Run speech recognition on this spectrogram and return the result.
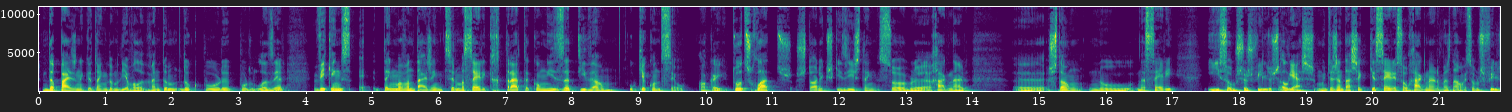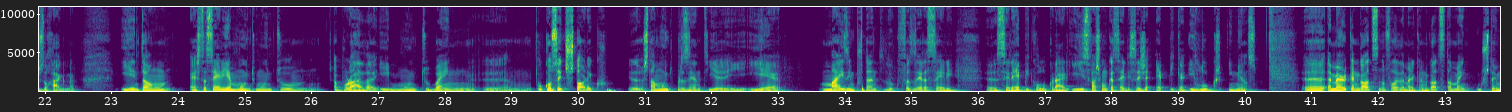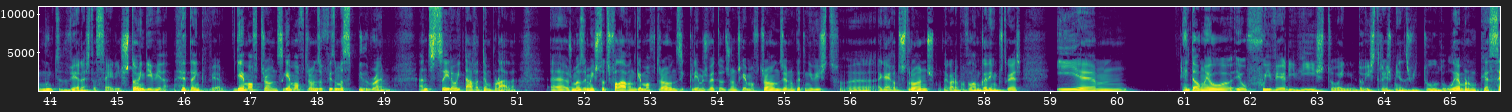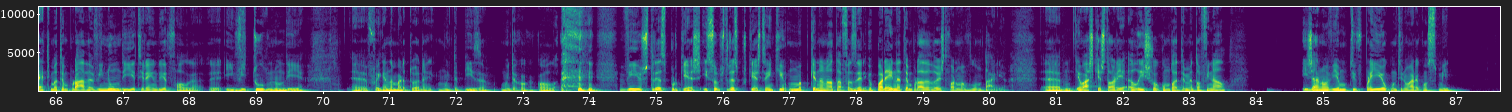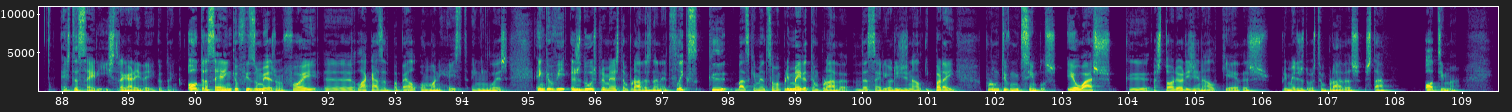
da página que eu tenho do Medieval Adventum do que por, por lazer. Vikings é, tem uma vantagem de ser uma série que retrata com exatidão o que aconteceu. Ok, todos os relatos históricos que existem sobre Ragnar uh, estão no, na série e sobre os seus filhos. Aliás, muita gente acha que a série é sobre Ragnar, mas não, é sobre os filhos do Ragnar. E então esta série é muito, muito apurada e muito bem. Uh, o conceito histórico uh, está muito presente e, e, e, é mais importante do que fazer a série uh, ser épica ou lucrar, e isso faz com que a série seja épica e lucre imenso. American Gods, não falei de American Gods, também gostei muito de ver esta série. Estou em dívida, tenho que ver. Game of Thrones, Game of Thrones eu fiz uma speedrun antes de sair a oitava temporada. Uh, os meus amigos todos falavam de Game of Thrones e queríamos ver todos juntos Game of Thrones. Eu nunca tinha visto uh, a Guerra dos Tronos, agora para falar um bocadinho em português. E um, então eu, eu fui ver e vi isto em dois, três meses, vi tudo. Lembro-me que a sétima temporada vi num dia, tirei um dia de folga uh, e vi tudo num dia. Uh, foi grande maratona, muita pizza, muita Coca-Cola. Vi os 13 porquês e sobre os 13 porquês tenho aqui uma pequena nota a fazer. Eu parei na temporada 2 de forma voluntária. Uh, eu acho que a história ali chegou completamente ao final e já não havia motivo para eu continuar a consumir esta série e estragar a ideia que eu tenho. Outra série em que eu fiz o mesmo foi uh, La Casa de Papel, ou Money Heist em inglês, em que eu vi as duas primeiras temporadas da Netflix, que basicamente são a primeira temporada da série original, e parei por um motivo muito simples. Eu acho que a história original, que é das primeiras duas temporadas, está ótima.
